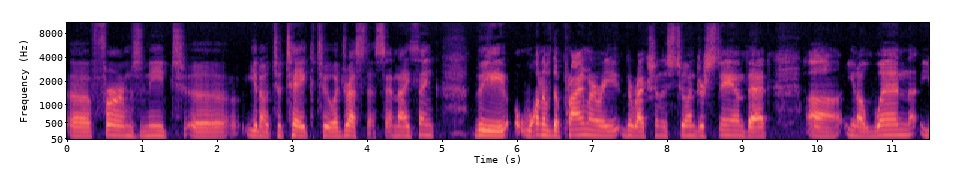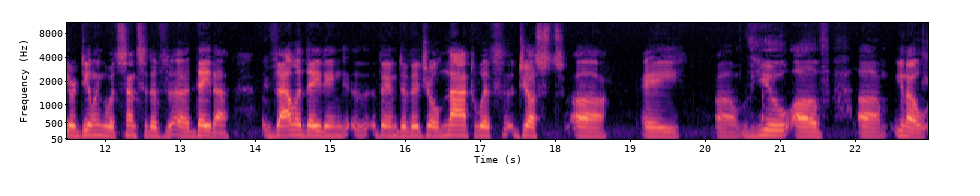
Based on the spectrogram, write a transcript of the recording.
uh, firms need, uh, you know, to take to address this. And I think the one of the primary direction is to understand that, uh, you know, when you're dealing with sensitive uh, data, validating the individual not with just uh, a uh, view of um, you know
